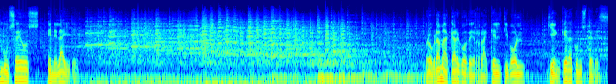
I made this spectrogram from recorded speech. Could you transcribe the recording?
Museos en el Aire. Programa a cargo de Raquel Tibol, quien queda con ustedes.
